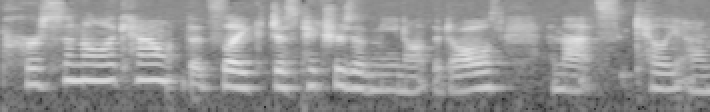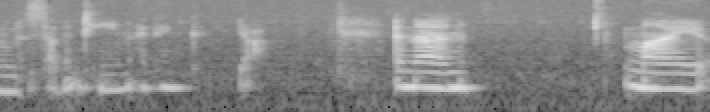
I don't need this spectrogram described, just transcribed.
personal account that's like just pictures of me, not the dolls. And that's Kelli M17, I think. Yeah. And then my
